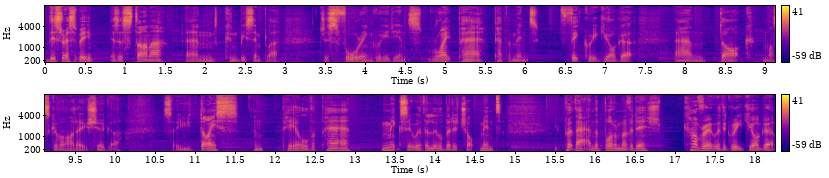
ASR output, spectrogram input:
This recipe is a stunner and couldn't be simpler. Just four ingredients ripe pear, peppermint, thick Greek yogurt, and dark muscovado sugar. So you dice and peel the pear, mix it with a little bit of chopped mint. You put that in the bottom of a dish, cover it with the Greek yogurt,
